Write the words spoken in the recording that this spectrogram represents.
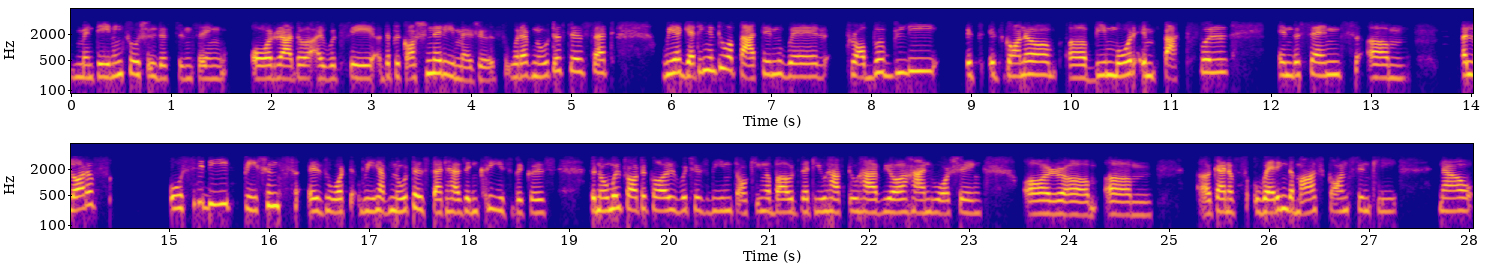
maintaining social distancing, or rather, I would say the precautionary measures. What I've noticed is that we are getting into a pattern where probably it's it's gonna uh, be more impactful in the sense um, a lot of OCD patients is what we have noticed that has increased because the normal protocol, which has been talking about that you have to have your hand washing or um, um, uh, kind of wearing the mask constantly. Now,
